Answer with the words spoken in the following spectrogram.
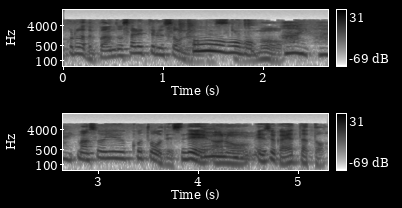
あ、この方バンドされてるそうなんですけども、はいはい、まあ、そういうことをですね、あの演奏会やったと。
